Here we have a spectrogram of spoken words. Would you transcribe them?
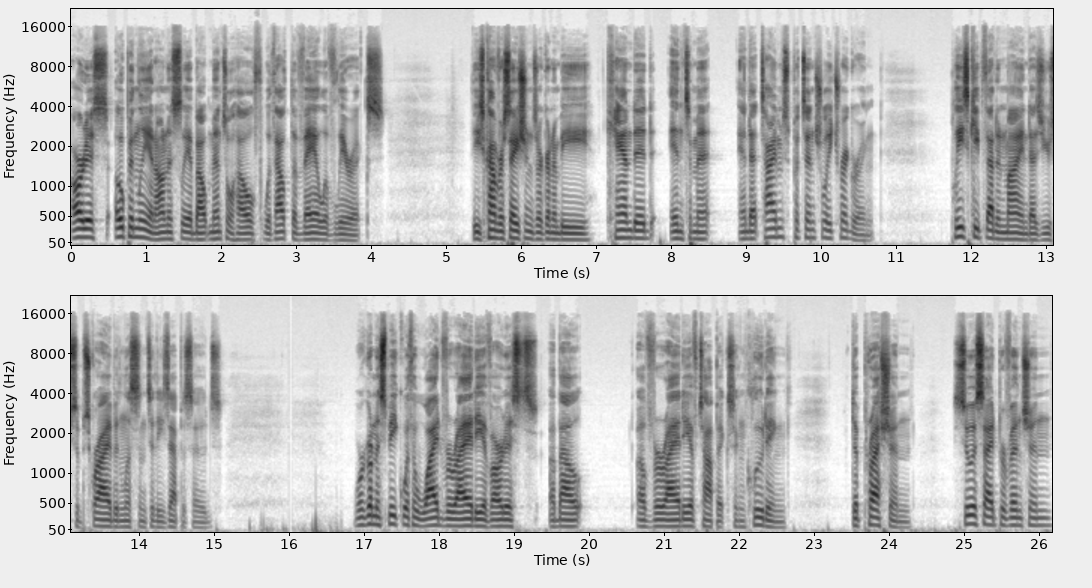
artists openly and honestly about mental health without the veil of lyrics. These conversations are going to be candid, intimate, and at times potentially triggering. Please keep that in mind as you subscribe and listen to these episodes. We're going to speak with a wide variety of artists about a variety of topics, including depression, suicide prevention,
